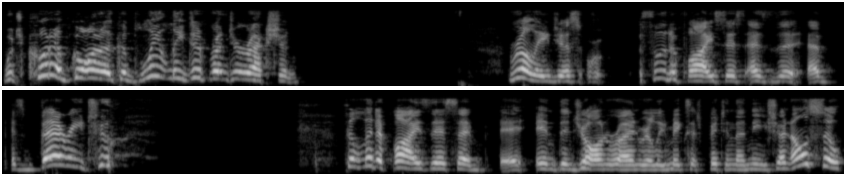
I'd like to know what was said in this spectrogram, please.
which could have gone a completely different direction. Really, just solidifies this as the uh, as very true. solidifies this uh, in the genre and really makes it fit in the niche, and also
